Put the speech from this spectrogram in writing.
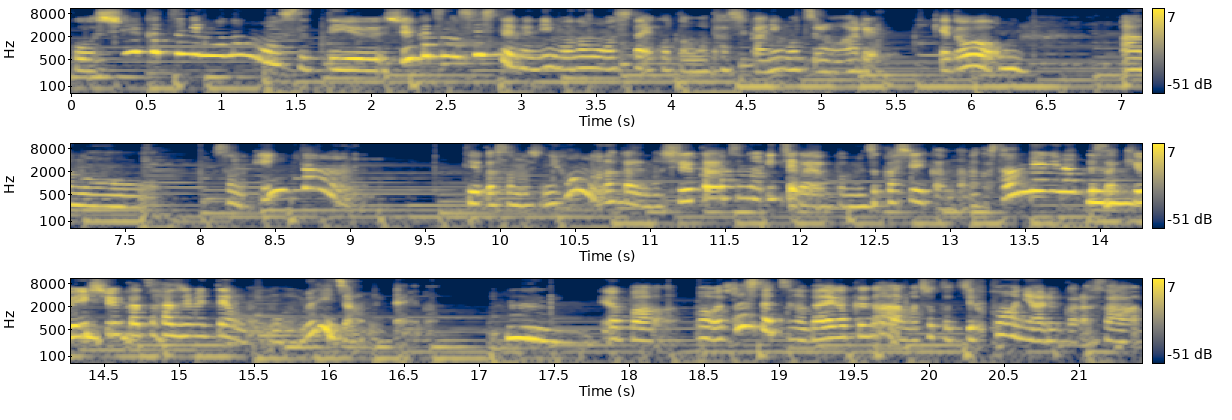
こう、就活に物申すっていう、就活のシステムに物申したいことも確かにもちろんあるけど、んあの、そのインターンっていうか、その日本の中での就活の位置がやっぱ難しいかな。なんか3年になってさ、急に就活始めてももう無理じゃんみたいな。うん。やっぱ、まあ、私たちの大学が、まあ、ちょっと地方にあるからさ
